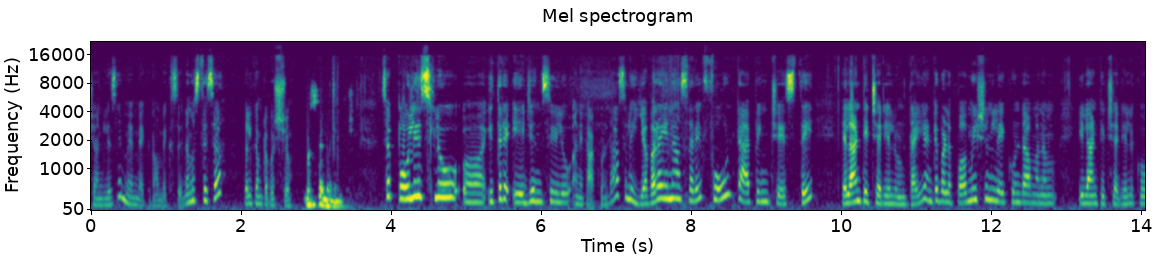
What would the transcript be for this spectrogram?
journalism MM economics. నమస్తే sir. Welcome to show. Sir పోలీసులు ఇతర ఏజెన్సీలు అని కాకుండా అసలు ఎవరైనా సరే ఫోన్ ట్యాపింగ్ చేస్తే ఎలాంటి చర్యలు ఉంటాయి? అంటే వాళ్ళ పర్మిషన్ లేకుండా మనం ఇలాంటి చర్యలకు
